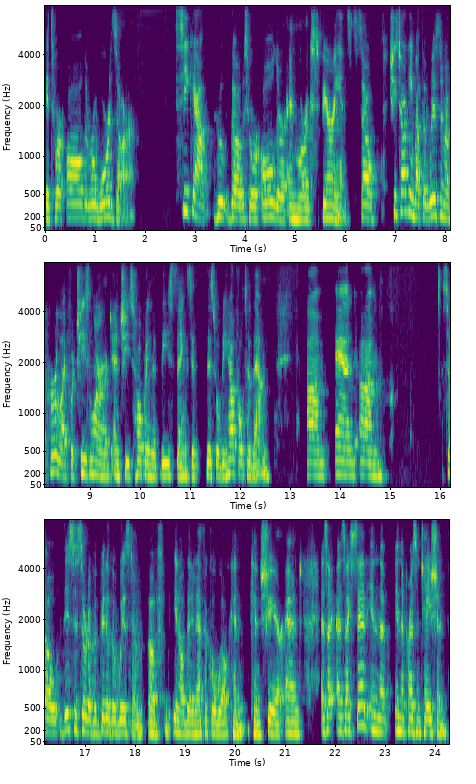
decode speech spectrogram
It's where all the rewards are. Seek out who those who are older and more experienced. So she's talking about the wisdom of her life, what she's learned, and she's hoping that these things that this will be helpful to them. Um, and um, so this is sort of a bit of the wisdom of you know that an ethical will can can share. And as I as I said in the in the presentation,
